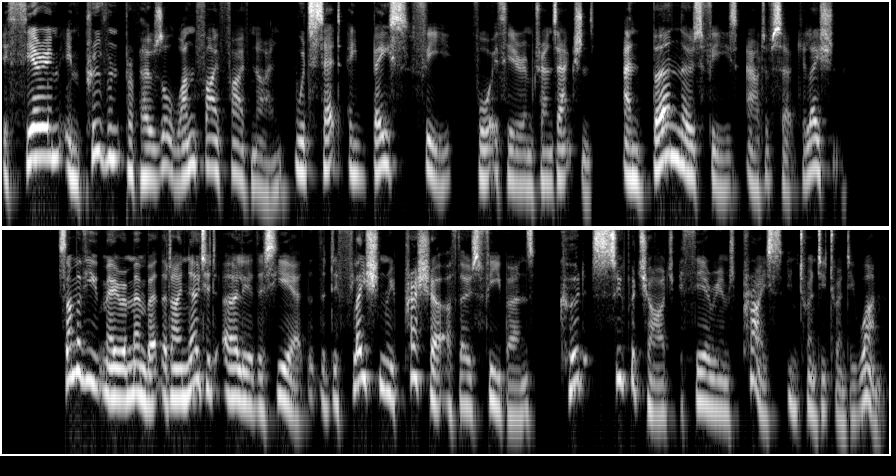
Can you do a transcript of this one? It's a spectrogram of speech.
Ethereum Improvement Proposal 1559 would set a base fee for Ethereum transactions and burn those fees out of circulation. Some of you may remember that I noted earlier this year that the deflationary pressure of those fee burns could supercharge Ethereum's price in 2021.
